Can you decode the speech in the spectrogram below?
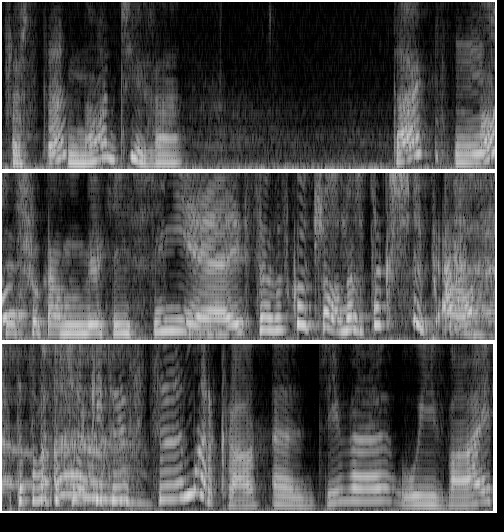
Proste? No, Jive. Tak? No. Czy szukam jakiejś... Nie, jestem zaskoczona, że tak szybko. To powiedz jeszcze, jakiej to jest y, marka. E, Jive, WeVibe.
